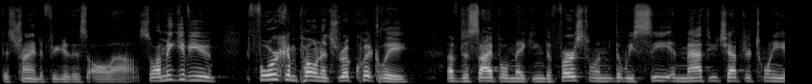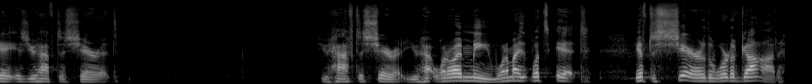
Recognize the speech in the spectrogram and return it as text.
that's trying to figure this all out. So let me give you four components real quickly of disciple making. The first one that we see in Matthew chapter 28 is you have to share it. You have to share it. You ha- what do I mean? What am I what's it? You have to share the word of God.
